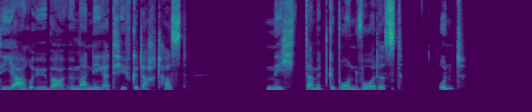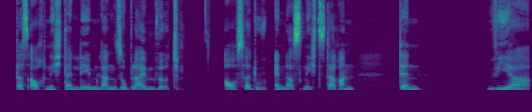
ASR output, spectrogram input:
die Jahre über immer negativ gedacht hast, nicht damit geboren wurdest und dass auch nicht dein Leben lang so bleiben wird. Außer du änderst nichts daran, denn wir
